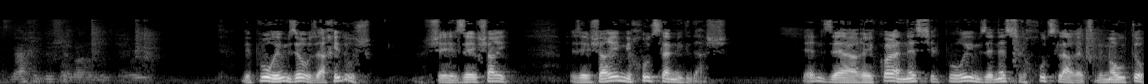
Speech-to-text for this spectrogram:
זה החידוש שלנו בפורים. בפורים זהו, זה החידוש, שזה אפשרי. שזה אפשרי מחוץ למקדש. כן? זה הרי כל הנס של פורים זה נס של חוץ לארץ, במהותו.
